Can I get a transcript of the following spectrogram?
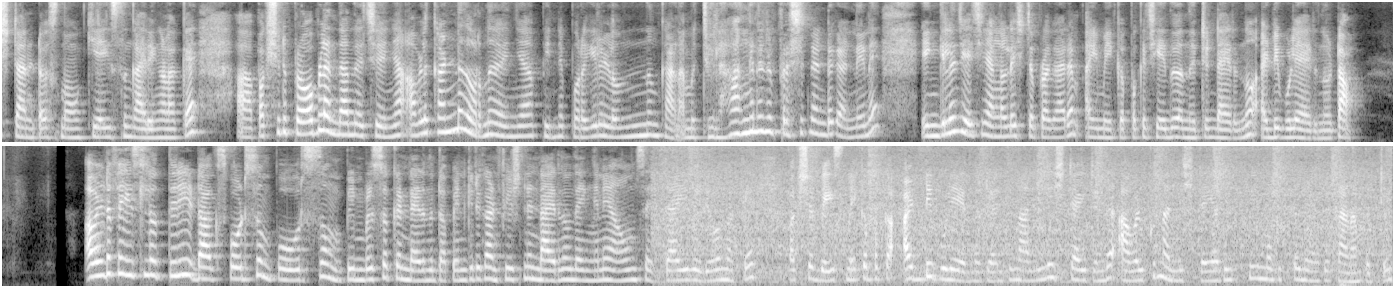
ഇഷ്ടമാണ് കേട്ടോ സ്മോക്കി ഐസും കാര്യങ്ങളൊക്കെ. പക്ഷെ ഒരു പ്രോബ്ലം എന്താണെന്ന് വെച്ച് കഴിഞ്ഞാൽ അവൾ കണ്ണ് തുറന്നു കഴിഞ്ഞാൽ പിന്നെ പുറകിലുള്ള ഒന്നും കാണാൻ പറ്റില്ല അങ്ങനെ ഒരു പ്രശ്നമുണ്ട് കണ്ണിന്. എങ്കിലും ചേച്ചി ഞങ്ങളുടെ ഇഷ്ടപ്രകാരം ഐ മേക്കപ്പ് ഒക്കെ ചെയ്ത് തന്നിട്ടുണ്ടായിരുന്നു. അടിപൊളിയായിരുന്നു കേട്ടോ അവളുടെ ഫേസിൽ ഒത്തിരി ഡാർക്ക് സ്പോട്ട്സും പോർസും പിമ്പിൾസും ഒക്കെ ഉണ്ടായിരുന്നു കേട്ടോ അപ്പോൾ എനിക്കൊരു കൺഫ്യൂഷൻ ഉണ്ടായിരുന്നു. ഇത് എങ്ങനെയാവും സെറ്റായി വരുമോ എന്നൊക്കെ. പക്ഷേ ബേസ് മേക്കപ്പ് ഒക്കെ അടിപൊളിയായിരുന്നു കേട്ടോ. എനിക്ക് നല്ല ഇഷ്ടമായിട്ടുണ്ട് അവൾക്കും നല്ല ഇഷ്ടമായി അത് ഈ മുഖത്ത് നിങ്ങൾക്ക് കാണാൻ പറ്റും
